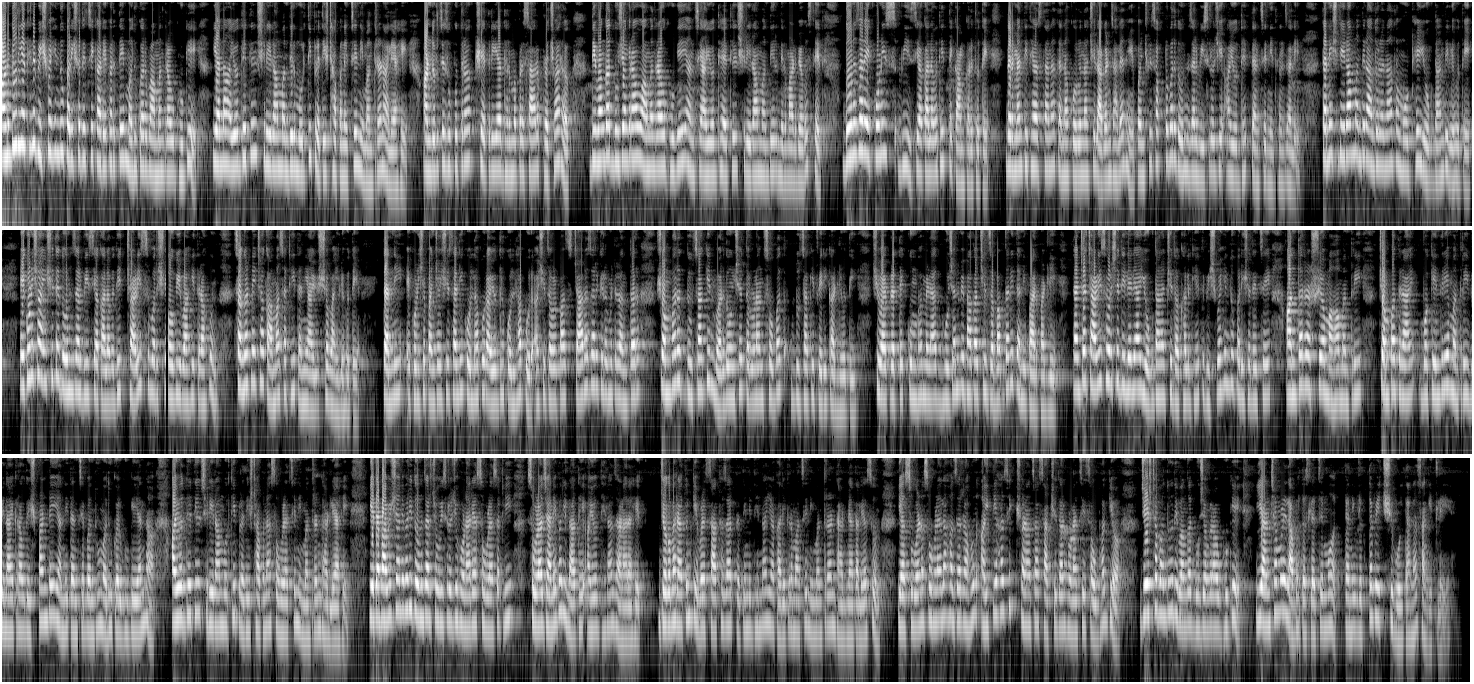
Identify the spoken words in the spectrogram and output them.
अणदूर येथील विश्व हिंदू परिषदेचे कार्यकर्ते मधुकर वामनराव घुगे यांना अयोध्येतील श्रीराम मंदिर मूर्ती प्रतिष्ठापनेचे निमंत्रण आले आहे. अणदूरचे सुपुत्र क्षेत्रीय धर्मप्रसार प्रचारक दिवंगत भुजंगराव वामनराव घुगे यांचे अयोध्या येथील श्रीराम मंदिर निर्माण व्यवस्थेत दोन हजार एकोणीस वीस या कालावधीत ते काम करत होते. दरम्यान तिथे असताना त्यांना कोरोनाची लागण झाल्याने पंचवीस ऑक्टोबर दोन हजार वीस रोजी अयोध्येत त्यांचे निधन झाले. त्यांनी श्रीराम मंदिर आंदोलनात मोठे योगदान दिले होते. एकोणीसशे ऐंशी ते दोन हजार वीस या कालावधीत चाळीस वर्षे अविवाहित राहून संघटनेच्या कामासाठी त्यांनी आयुष्य वाहिले होते. त्यांनी एकोणीसशे पंच्याऐंशी साली कोल्हापूर अयोध्या कोल्हापूर अशी जवळपास चार हजार किलोमीटर अंतर शंभर दुचाकींवर दोनशे तरुणांसोबत दुचाकी फेरी काढली होती. शिवाय प्रत्येक कुंभमेळ्यात भोजन विभागाची जबाबदारी त्यांनी पार पाडली. त्यांच्या चाळीस वर्षे दिलेल्या योगदानाची दखल घेत विश्व हिंदू परिषदेचे आंतरराष्ट्रीय महामंत्री चंपत राय व केंद्रीय मंत्री विनायकराव देशपांडे यांनी त्यांचे बंधू मधुकर घुगे यांना अयोध्येतील श्रीराममूर्ती प्रतिष्ठापना सोहळ्याचे निमंत्रण धाडले आहे. येत्या बावीस जानेवारी दोन हजार चोवीस रोजी होणाऱ्या सोहळ्यासाठी सोळा जानेवारीला ते अयोध्येला जाणार आहेत. जगभरातून केवळ सात हजार प्रतिनिधींना या कार्यक्रमाचे निमंत्रण धाडण्यात आले असून या सुवर्ण सोहळ्याला हजर राहून ऐतिहासिक क्षणाचा साक्षीदार होण्याचे सौभाग्य ज्येष्ठ बंधू दिवंगत भुजंगराव घुगे यांच्यामुळे लाभत असल्याचे मत त्यांनी वृत्तवेधशी बोलताना सांगितले.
